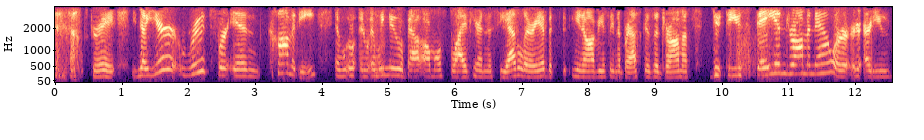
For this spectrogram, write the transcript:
That's great. Now your roots were in comedy, and, and and we knew about Almost Live here in the Seattle area, but you know, obviously Nebraska is a drama. Do do you stay in drama now, or, or are you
